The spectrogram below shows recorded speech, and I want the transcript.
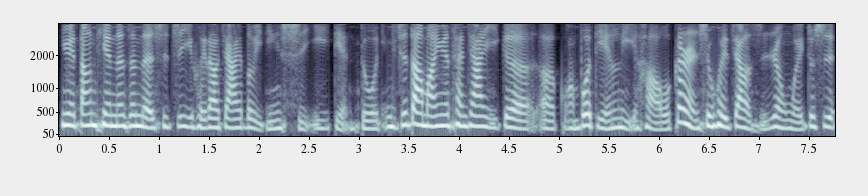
因为当天呢真的是志毅回到家都已经十一点多，你知道吗？因为参加一个呃广播典礼哈，我个人是会这样子认为，就是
